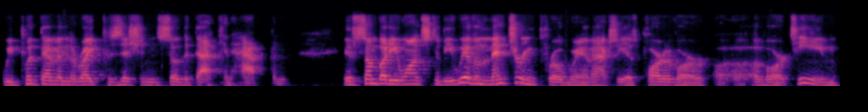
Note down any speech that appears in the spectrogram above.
we put them in the right position so that that can happen. If somebody wants to be we have a mentoring program actually as part of our uh, of our team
